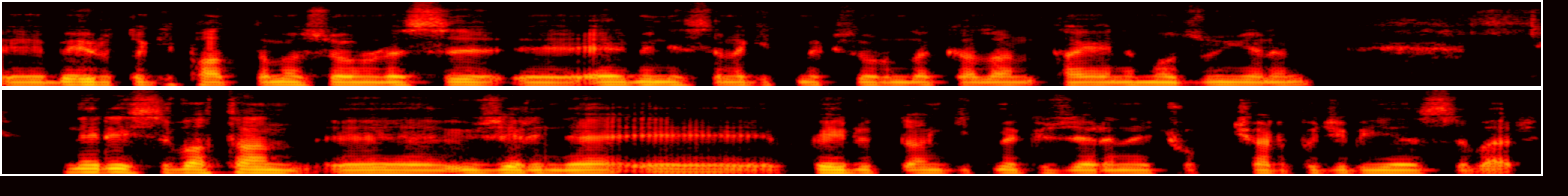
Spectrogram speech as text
E, Beyrut'taki patlama sonrası e, Ermenistan'a gitmek zorunda kalan Kayana Mazunya'nın neresi vatan e, üzerinde e, Beyrut'tan gitmek üzerine çok çarpıcı bir yazısı var.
